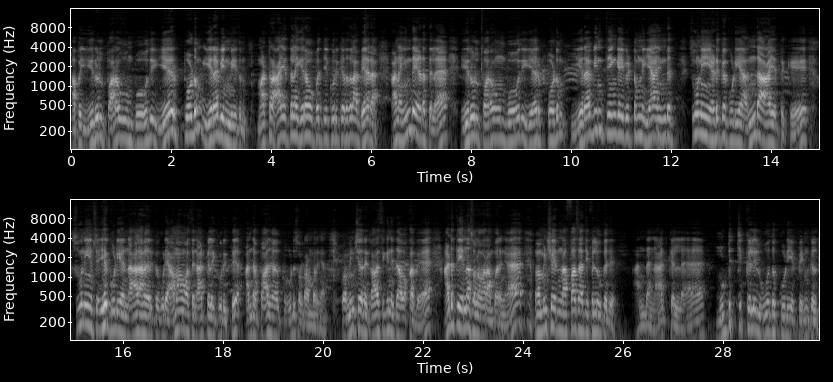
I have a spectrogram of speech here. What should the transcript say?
அப்ப இருள் பரவும் போது ஏற்படும் இரவின் மீதும். மற்ற ஆயத்துல இரவு பத்தி குறிக்கிறதுலாம் வேற. ஆனா இந்த இடத்துல இருள் பரவும் போது ஏற்படும் இரவின் தீங்கை விட்டும்னு ஏன் இந்த சூனியம் எடுக்கக்கூடிய அந்த ஆயத்துக்கு சூனியம் செய்யக்கூடிய நாளாக இருக்கக்கூடிய அமாவாசை நாட்களை குறித்து அந்த பாதுகாப்பு கூட சொல்கிறான் பாருங்க. இப்போ மின்ஷேர் காசிக்குன்னு இதா உக்காது அடுத்து என்ன சொல்ல வரான் பாருங்க? மின்ஷேர் நப்பாசாத்தி பில் உக்குது. அந்த நாட்களில் முடிச்சுக்களில் ஊதக்கூடிய பெண்கள்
